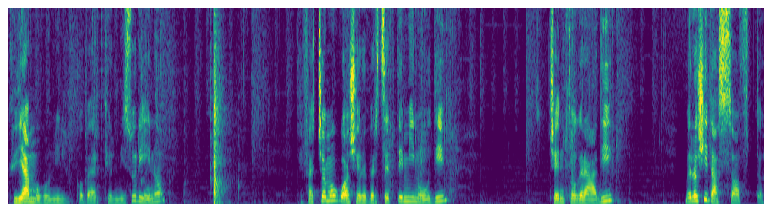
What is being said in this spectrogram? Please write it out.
Chiudiamo con il coperchio il misurino facciamo cuocere per 7 minuti 100 gradi velocità soft.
